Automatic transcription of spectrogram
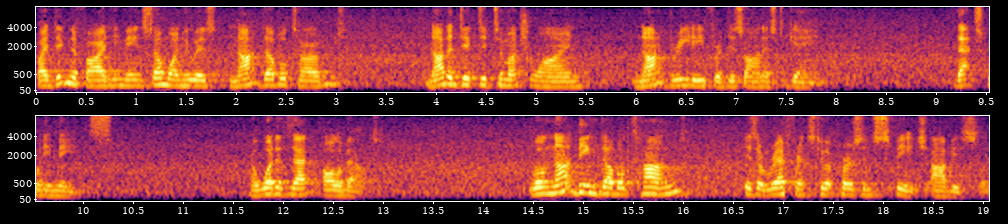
By dignified, he means someone who is not double tongued, not addicted to much wine, not greedy for dishonest gain. That's what he means. Now, what is that all about? Well, not being double tongued is a reference to a person's speech, obviously.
